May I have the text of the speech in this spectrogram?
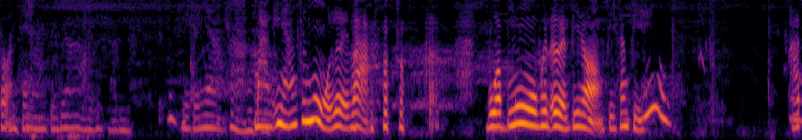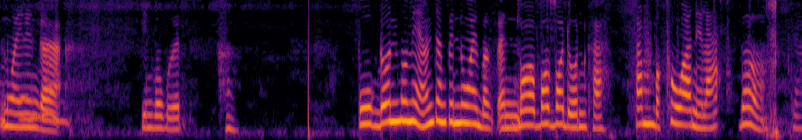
สอนแฮะมันเป็นยาวด้วยกันนี่ก็ยากหมากอีหยังคืองูเลยว่ะบวบงูเพิ่นเอิ้นพี่น้องพี่ทั้งพี่พัดหน่วยหนึงก็กินบ่เบิด ปลูกดนบ่แม่มันจังเป็นหน่วยบักอันบ่บ่บ่โดนค่ะ ซ้ำบักทั่วนี่ละบ่จ้า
